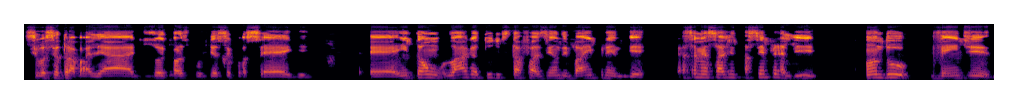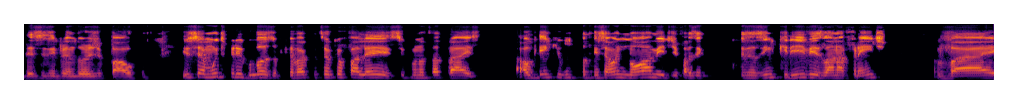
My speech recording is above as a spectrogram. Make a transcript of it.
se você trabalhar 18 horas por dia, você consegue. É, então, larga tudo que está fazendo e vai empreender. Essa mensagem está sempre ali. Quando vem de, desses empreendedores de palco. Isso é muito perigoso, porque vai acontecer o que eu falei cinco minutos atrás. Alguém que com um potencial enorme de fazer coisas incríveis lá na frente vai,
